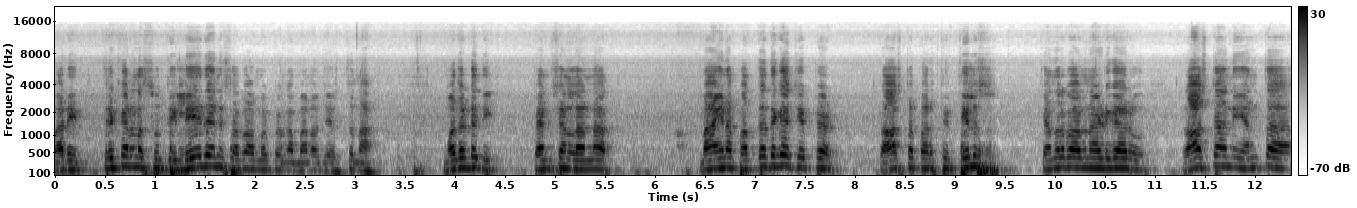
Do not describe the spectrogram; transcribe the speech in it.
మరి త్రికరణ శుద్ధి లేదని సభాముఖంగా మనం చేస్తున్నాను మొదటిది పెన్షన్లు అన్నారు. మా ఆయన పద్ధతిగా చెప్పాడు. రాష్ట్ర పరిస్థితి తెలుసు. చంద్రబాబు నాయుడు గారు రాష్ట్రాన్ని ఎంత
